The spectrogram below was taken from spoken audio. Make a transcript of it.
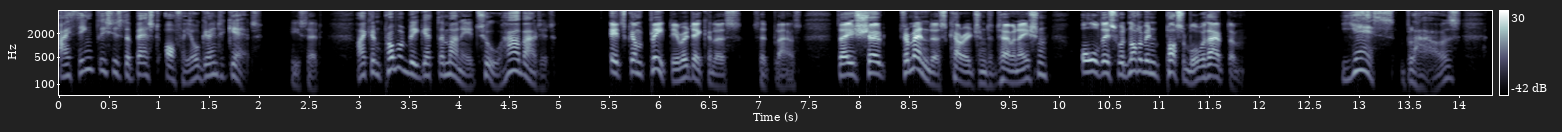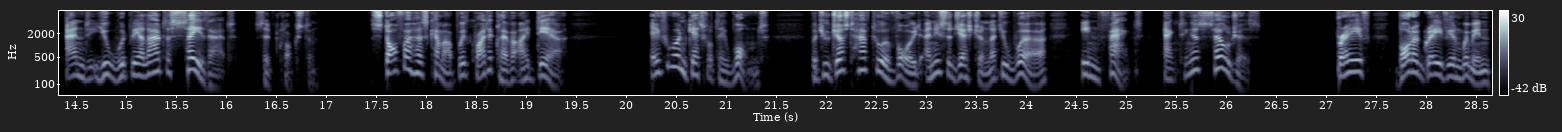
I think this is the best offer you're going to get, he said. I can probably get the money, too. How about it? It's completely ridiculous, said Blouse. They showed tremendous courage and determination. All this would not have been possible without them. Yes, Blouse, and you would be allowed to say that, said Clogston. Stoffer has come up with quite a clever idea. Everyone gets what they want, but you just have to avoid any suggestion that you were, in fact, acting as soldiers. Brave Borogravian women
